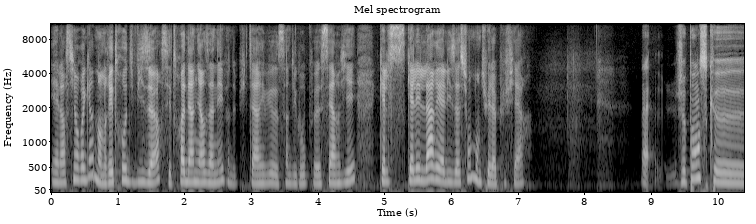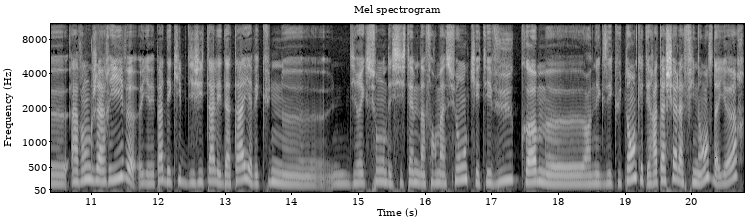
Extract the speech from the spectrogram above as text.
Et alors, si on regarde dans le rétroviseur ces trois dernières années, depuis que tu es arrivé au sein du groupe euh, Servier, quelle, quelle, est la réalisation dont tu es la plus fière? Bah, Je pense que avant que j'arrive, il n'y avait pas d'équipe digitale et data, il y avait qu'une une direction des systèmes d'information qui était vue comme un exécutant, qui était rattaché à la finance d'ailleurs,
